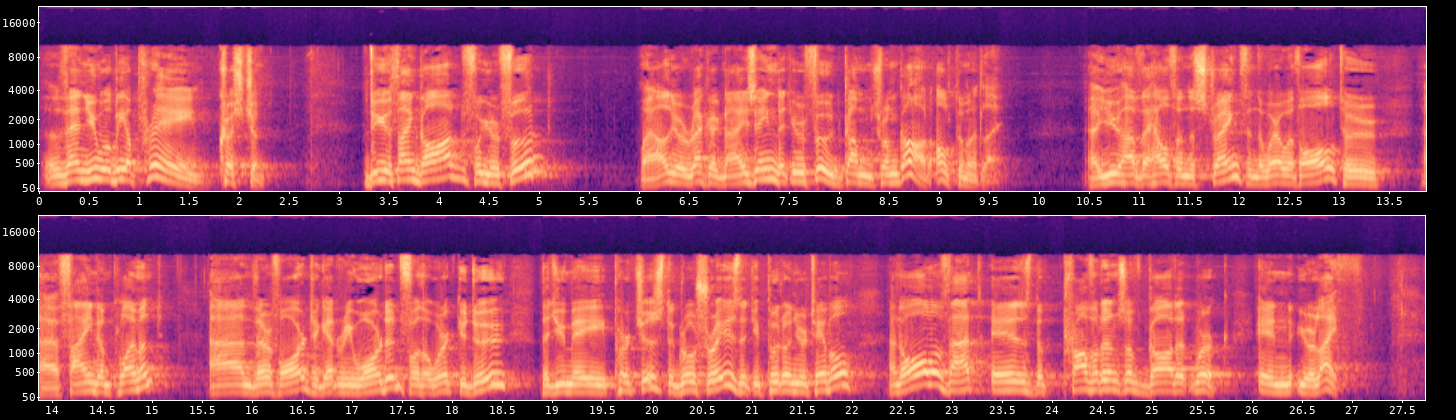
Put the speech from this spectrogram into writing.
then you will be a praying Christian. Do you thank God for your food? Well, you're recognizing that your food comes from God ultimately. Uh, you have the health and the strength and the wherewithal to uh, find employment and therefore to get rewarded for the work you do, that you may purchase the groceries that you put on your table. And all of that is the providence of God at work in your life.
